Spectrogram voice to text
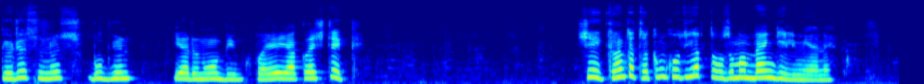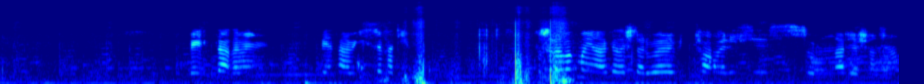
görüyorsunuz bugün yarın 10.000 kupaya yaklaştık. Şey kanka takım kodu yap da o zaman ben geleyim yani. Bekle Arda ben, ben sana bir istek atayım. Kusura bakmayın arkadaşlar böyle bir talihsiz sorunlar yaşanıyor.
